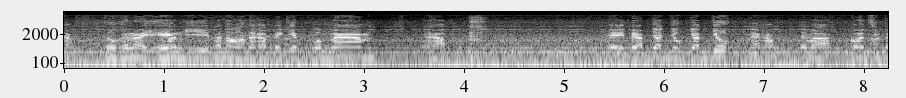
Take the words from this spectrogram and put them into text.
ครับตัวขนาดเองพอดีพระนองนะครับ ไปเก็บความงามนะครับไอแบบย้อนยุคย้อนยุคนะครับ แต่ว่าก่อนสิไป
